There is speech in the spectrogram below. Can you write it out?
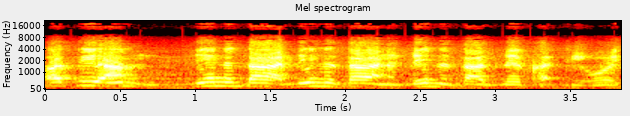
અતિ આમ દીનતા દિનતા અને દિનતા દેખાતી હોય.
